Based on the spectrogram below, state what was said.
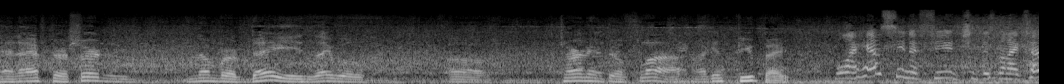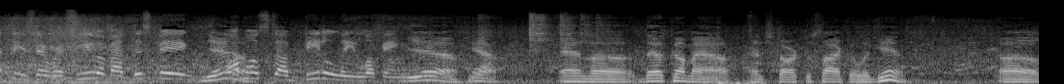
and after a certain number of days they will uh, turn into a fly. I guess pupate. Well, I have seen a few. When I cut these, there were a few about this big, Yeah. almost uh, beetle-y looking. Yeah, yeah. And uh, they'll come out and start the cycle again. Uh,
